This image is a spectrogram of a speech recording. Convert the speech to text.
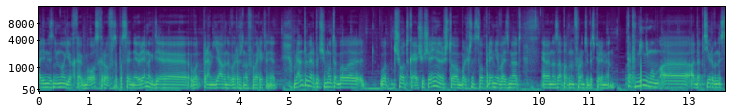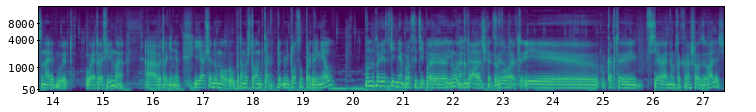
один из немногих как бы Оскаров за последнее время, где вот прям явно выраженного фаворита нет. У меня, например, почему-то было вот четкое ощущение, что большинство премий возьмет э, на Западном фронте без перемен. Как минимум э, адаптированный сценарий будет у этого фильма, а в итоге нет. И я вообще думал, потому что он так неплохо прогремел, Он на повестке дня просто типа Э, ну, актуалочка, да, скажем вот, так. и как-то все о нем так хорошо отзывались.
